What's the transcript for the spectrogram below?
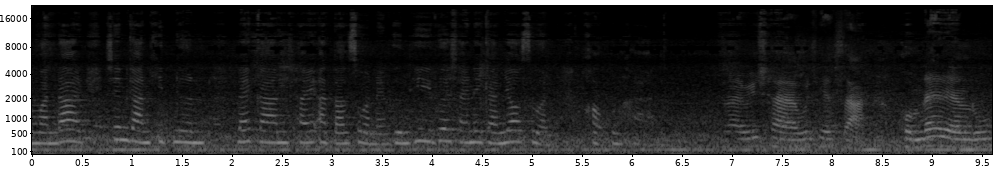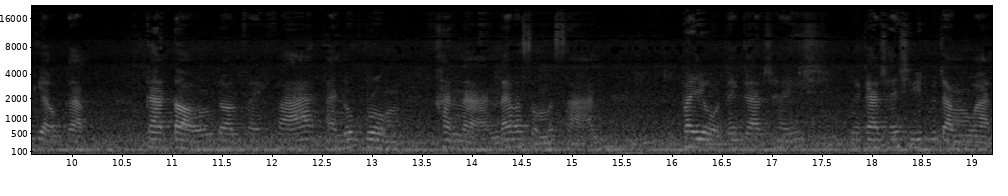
ำวันได้ เช่นการคิดเงิน และการใช้อัตราส่วนในพื้นที่เพื่อใช้ในการย่อส่วน ขอบคุณค่ะ รายวิชาวิทยาศาสตร์ ผมได้เรียนรู้เกี่ยวกับการต่อวงจรไฟฟ้า อนุกรม ขนาน และผสมผสาน ประโยชน์ในการใช้ในการใช้ชีวิตประจำวัน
